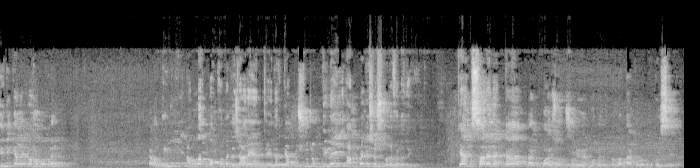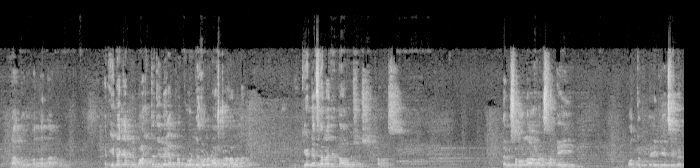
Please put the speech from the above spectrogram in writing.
তিনি কেন কথা বললেন? কারণ তিনি আল্লাহর পক্ষ থেকে জানেন যে এদেরকে আপনি সুযোগ দিলেই আপনাকে শেষ করে ফেলে দেবে। ক্যান্সারের একটা আপনার প্রয়োজন? শরীরের মধ্যে আল্লাহ না করুক হয়েছে না করুক, আল্লাহ না করুক। আর এটাকে আপনি বাড়তে দিলে আপনার পুরো দেহটা নষ্ট হয়ে যাবে না? কেটে ফেলা দিতে হবে শেষ, খালাস। নবী সাল্লাহ আসলাম এই পদ্ধতিতে এগিয়েছিলেন।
